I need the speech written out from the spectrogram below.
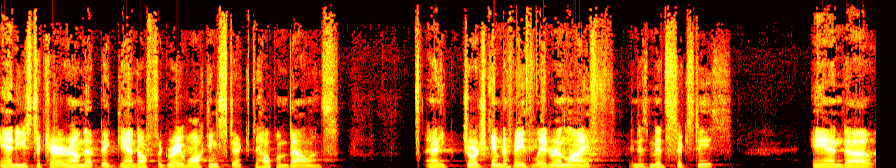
And he used to carry around that big Gandalf the Grey walking stick to help him balance. George came to faith later in life, in his mid 60s. And uh,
